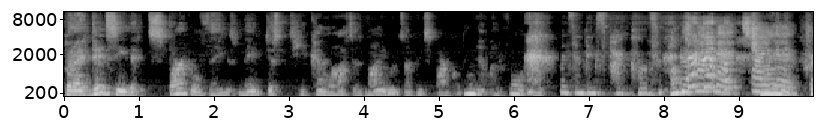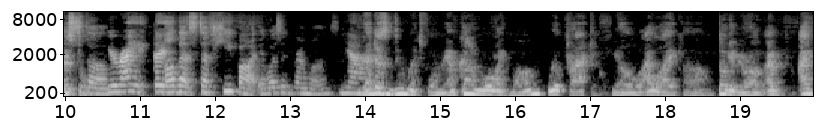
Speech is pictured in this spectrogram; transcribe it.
But I did see that sparkle things made just he kind of lost his mind when something sparkled. Isn't that wonderful? It's like, When something sparkles. I'm not- China, China, China, crystal. crystal. You're right. They- all that stuff he bought. It wasn't grandma's. yeah. that doesn't do much for me. I'm kind of more like mom, real practical. You know, I like. Um, don't get me wrong. I'm I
